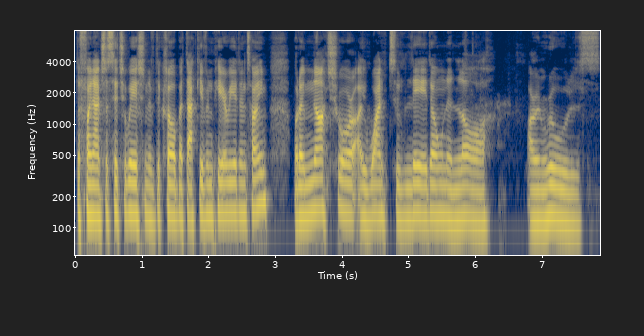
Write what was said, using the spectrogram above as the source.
the financial situation of the club at that given period in time. But I'm not sure I want to lay down in law or in rules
